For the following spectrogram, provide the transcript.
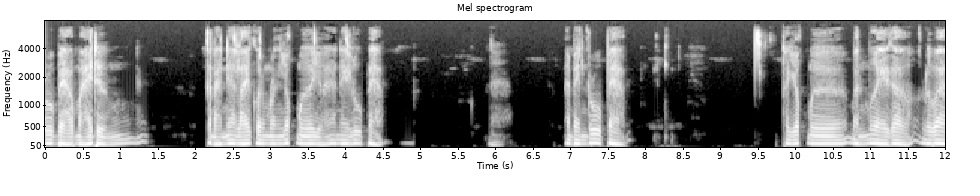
รูปแบบหมายถึงขณะนี้หลายคนกำลังยกมืออยู่ในรูปแบบมันเป็นรูปแบบ ถ้ายกมือมันเมื่อยก็หรือว่า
